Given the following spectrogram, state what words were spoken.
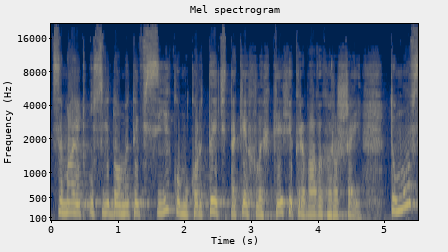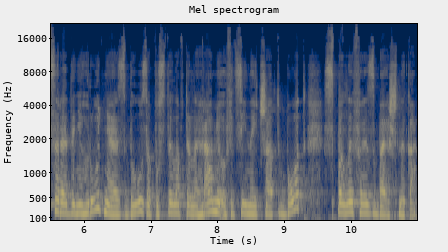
Це мають усвідомити всі, кому кортить таких легких і кривавих грошей. Тому всередині грудня СБУ запустила в телеграмі офіційний чат-бот «Спали ФСБшника.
